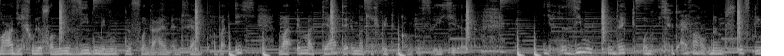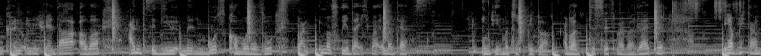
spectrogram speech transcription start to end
war die Schule von mir sieben Minuten von daheim entfernt. Aber ich war immer der, der immer zu spät gekommen ist. Ich, äh, Minuten weg und ich hätte einfach mit dem Fuß gehen können und ich wäre da, aber andere, die mit dem Bus kommen oder so, waren immer früher da. Ich war immer der, irgendwie immer zu spät war. Aber das jetzt mal beiseite. Ich habe mich dann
